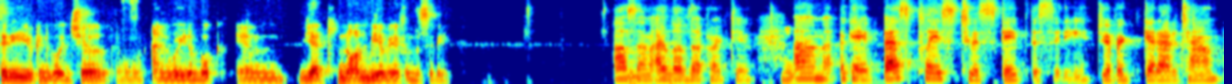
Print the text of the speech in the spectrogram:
city you can go and chill and, and read a book and yet not be away from the city Awesome. I love that park too. Mm. Um, okay, best place to escape the city. Do you ever get out of town?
